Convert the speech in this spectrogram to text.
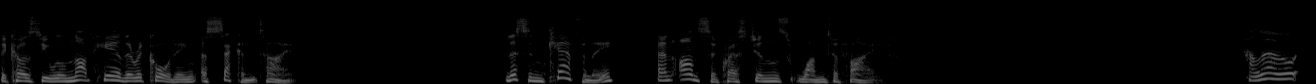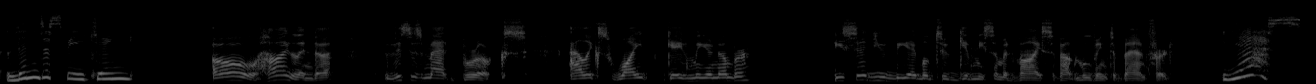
because you will not hear the recording a second time. Listen carefully and answer questions 1 to 5. Hello, Linda speaking. Oh, hi, Linda. This is Matt Brooks. Alex White gave me your number. He said you'd be able to give me some advice about moving to Banford. Yes,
